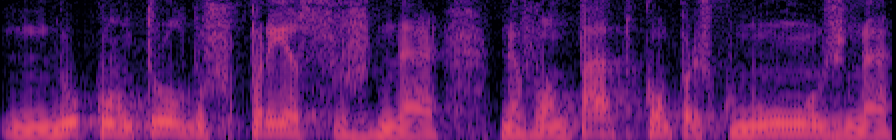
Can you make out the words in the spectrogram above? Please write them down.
no controle dos preços, na, vontade de compras comuns, na,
